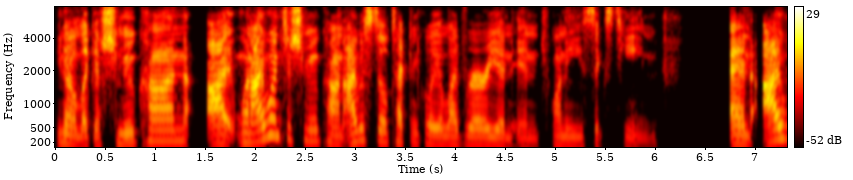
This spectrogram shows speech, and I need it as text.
you know, like a ShmooCon, I when I went to ShmooCon, I was still technically a librarian in 2016. And I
